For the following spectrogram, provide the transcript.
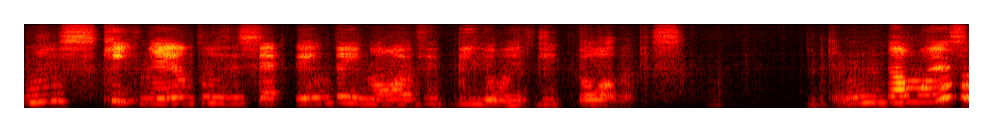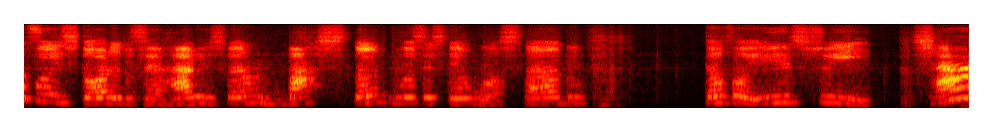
uns 579 bilhões de dólares. Então, essa foi a história do Ferrari. Espero bastante que vocês tenham gostado. Então, foi isso e tchau!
